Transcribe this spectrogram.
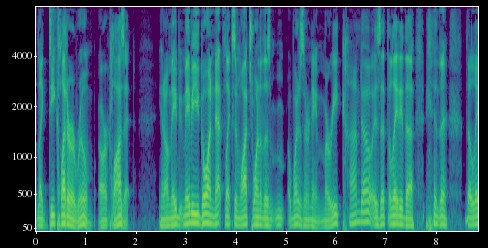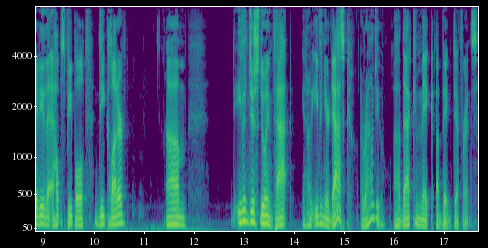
like declutter a room or a closet. You know, maybe maybe you go on Netflix and watch one of those. What is her name? Marie Kondo. Is that the lady the the the lady that helps people declutter? Um, even just doing that, you know, even your desk around you, uh, that can make a big difference.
